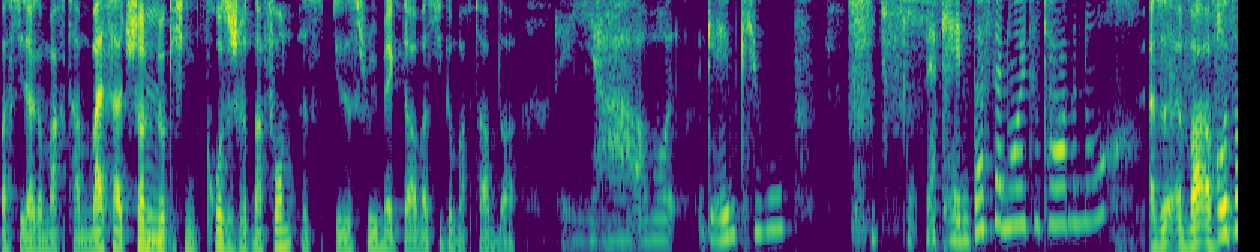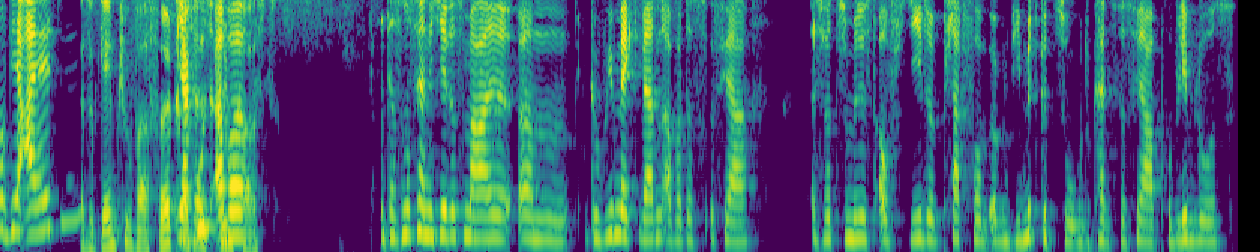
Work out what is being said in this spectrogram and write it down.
was die da gemacht haben, weil es halt schon Hm. wirklich ein großer Schritt nach vorn ist, dieses Remake da, was die gemacht haben da. Ja, aber Gamecube. Wer kennt das denn heutzutage noch? Also war auf, Außer wir Alten? also Gamecube war erfolgreicher gut, als aber- Dreamcast. Das muss ja nicht jedes Mal ähm, geremaked werden, aber das ist ja, es wird zumindest auf jede Plattform irgendwie mitgezogen. Du kannst das ja problemlos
